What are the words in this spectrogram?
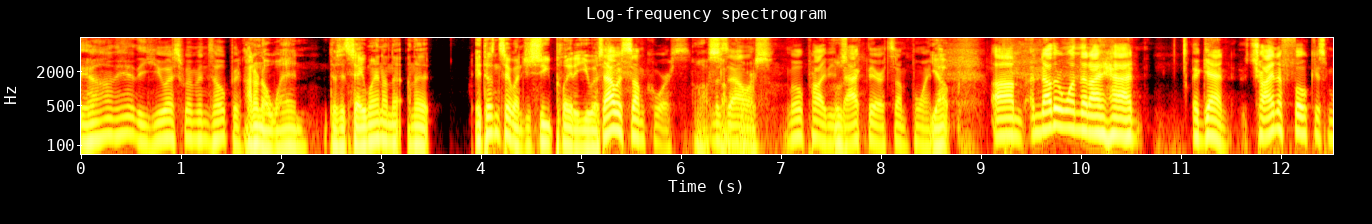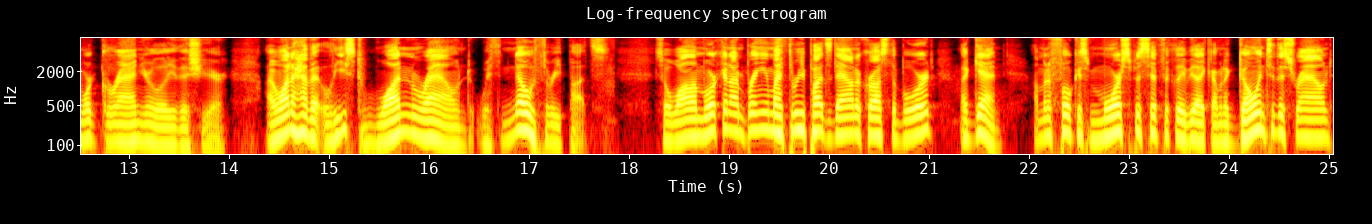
oh had the U.S. Women's Open. I don't know when. Does it say when on the on the? It doesn't say when. Just you played a US. That was some course. Oh, some course. We'll probably be Those- back there at some point. Yep. Um, another one that I had, again, trying to focus more granularly this year. I want to have at least one round with no three putts. So while I'm working on bringing my three putts down across the board, again, I'm going to focus more specifically. Be like, I'm going to go into this round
